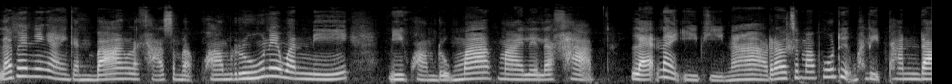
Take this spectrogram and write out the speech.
และเป็นยังไงกันบ้างล่ะคะสำหรับความรู้ในวันนี้ มีความรู้มากมายเลยละค่ะ และใน EP หน้าเราจะมาพูดถึงผลิตภัณฑ์ใด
